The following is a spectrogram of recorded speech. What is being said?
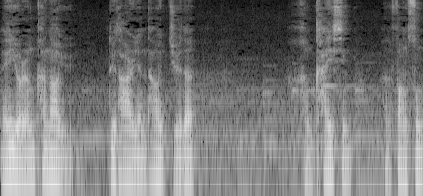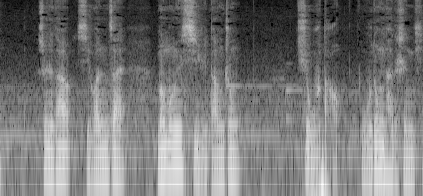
哎，有人看到雨，对他而言，他会觉得很开心、很放松，甚至他喜欢在蒙蒙细雨当中去舞蹈、舞动他的身体。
